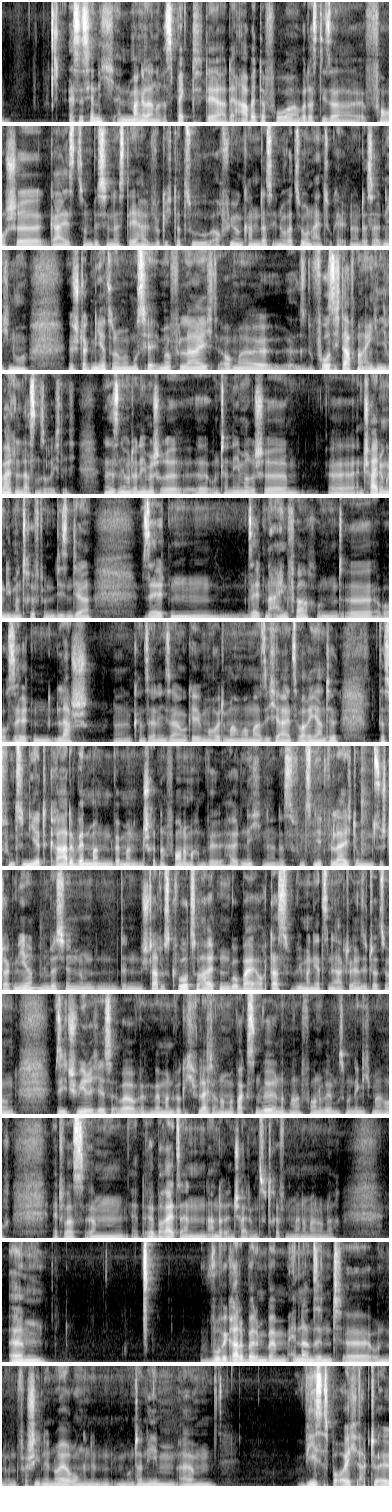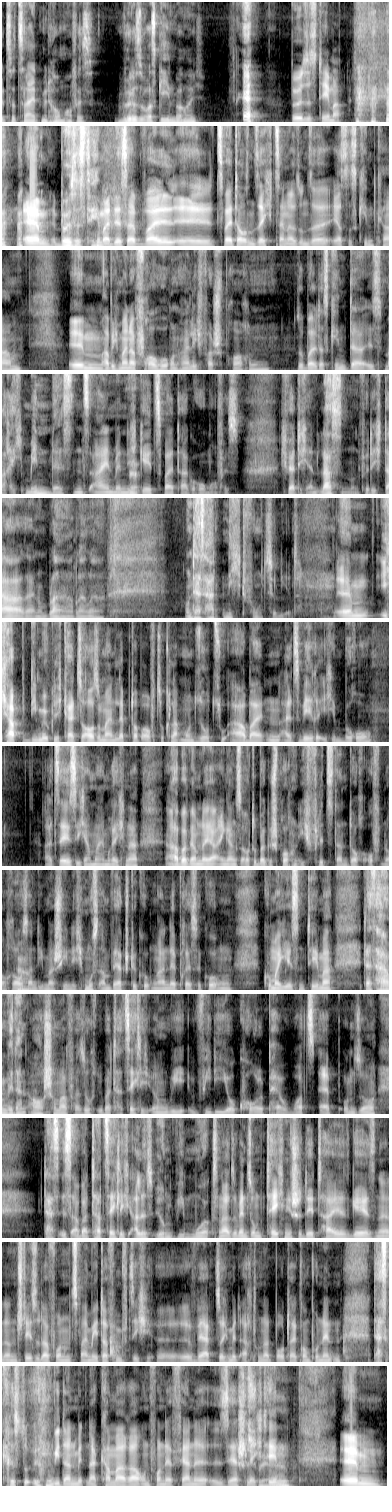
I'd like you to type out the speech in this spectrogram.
es ist ja nicht ein Mangel an Respekt der, der Arbeit davor, aber dass dieser forsche Geist so ein bisschen, dass der halt wirklich dazu auch führen kann, dass Innovation Einzug hält. Ne? Dass halt nicht nur stagniert, sondern man muss ja immer vielleicht auch mal, also Vorsicht darf man eigentlich nicht walten lassen, so richtig. Das sind ja unternehmerische, äh, unternehmerische äh, Entscheidungen, die man trifft und die sind ja selten, selten einfach und äh, aber auch selten lasch. Ne? Du kannst ja nicht sagen, okay, heute machen wir mal Sicherheitsvariante das funktioniert gerade, wenn man, wenn man einen Schritt nach vorne machen will, halt nicht. Ne? Das funktioniert vielleicht, um zu stagnieren ein bisschen, um den Status quo zu halten, wobei auch das, wie man jetzt in der aktuellen Situation sieht, schwierig ist. Aber wenn, man wirklich vielleicht auch nochmal wachsen will, nochmal nach vorne will, muss man, denke ich mal, auch etwas ähm, äh, bereit sein, andere Entscheidungen zu treffen, meiner Meinung nach. Ähm, wo wir gerade beim, beim Ändern sind äh, und, und verschiedene Neuerungen im, im Unternehmen, ähm, wie ist es bei euch aktuell zurzeit mit Homeoffice? Würde sowas gehen bei euch? Böses Thema. ähm, böses Thema deshalb, weil äh, 2016, als unser erstes Kind kam, ähm, habe ich meiner Frau hoch und heilig versprochen, sobald das Kind da ist, mache ich mindestens ein, wenn nicht ja. geht, zwei Tage Homeoffice. Ich werde dich entlassen und für dich da sein und bla bla bla. Und das hat nicht funktioniert. Ähm, ich habe die Möglichkeit, zu Hause meinen Laptop aufzuklappen und so zu arbeiten, als wäre ich im Büro, als säße ich an meinem Rechner. Aber wir haben da ja eingangs auch drüber gesprochen, ich flitze dann doch oft noch raus ja. an die Maschine. Ich muss am Werkstück gucken, an der Presse gucken. Guck mal, hier ist ein Thema. Das haben wir dann auch schon mal versucht, über tatsächlich irgendwie Videocall per WhatsApp und so. Das ist aber tatsächlich alles irgendwie Murks. Ne? Also wenn es um technische Details geht, ne, dann stehst du da vor einem 2,50 Meter äh, Werkzeug mit 800 Bauteilkomponenten. Das kriegst du irgendwie dann mit einer Kamera und von der Ferne äh, sehr schlecht Schwer. hin. Ähm,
